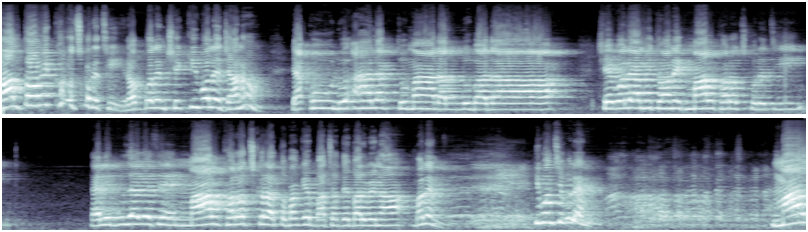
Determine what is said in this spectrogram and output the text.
মাল তো অনেক খরচ করেছি। রব বলেন, সে কি বলে জানো? সে বলে, আমি তো অনেক মাল খরচ করেছি। তাহলে বোঝা গেছে, মাল খরচ করা তোমাকে বাঁচাতে পারবে না। বলেন। কি বলছি বলেন? মাল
